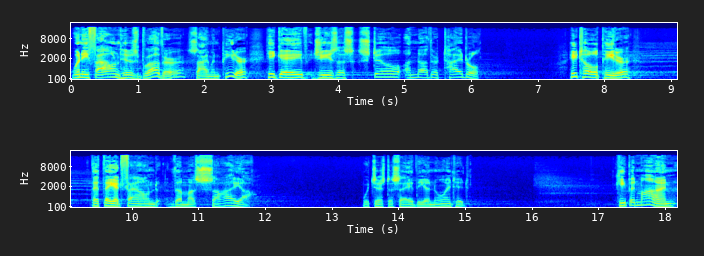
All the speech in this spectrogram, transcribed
when he found his brother, Simon Peter, he gave Jesus still another title. He told Peter that they had found the Messiah, which is to say, the anointed. Keep in mind,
